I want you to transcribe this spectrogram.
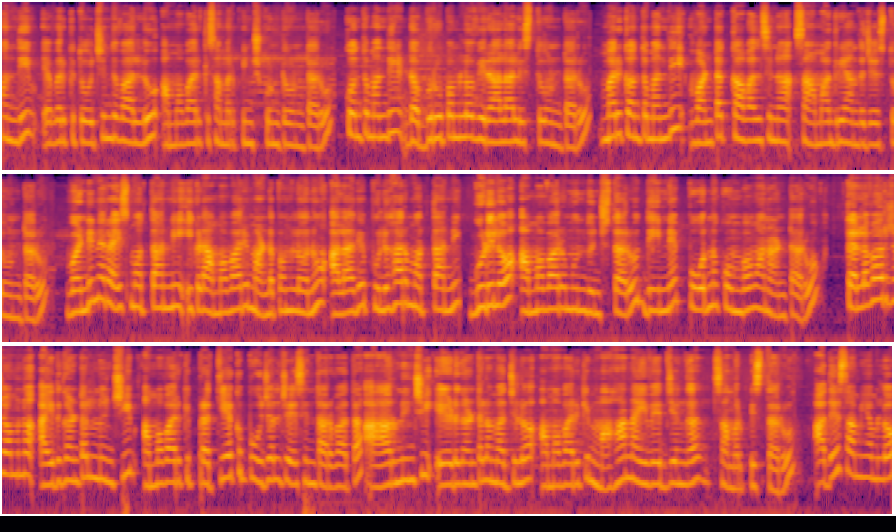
మంది ఎవరికి తోచింది వాళ్ళు అమ్మవారికి సమర్పించుకుంటూ ఉంటారు. కొంతమంది డబ్బు రూపంలో విరాళాలు ఇస్తూ ఉంటారు. మరి కొంతమంది వంటకు కావాల్సిన సామాగ్రి అందజేస్తూ ఉంటారు. వండిన రైస్ మొత్తాన్ని ఇక్కడ అమ్మవారి మండపంలోను అలాగే పులిహార మొత్తాన్ని గుడిలో అమ్మవారు ముందు ఉంచుతారు. దీన్నే పూర్ణ కుంభం అని అంటారు. తెల్లవారుజామున ఐదు గంటల నుంచి అమ్మవారికి ప్రత్యేక పూజలు చేసిన తర్వాత ఆరు నుంచి ఏడు గంటల మధ్యలో అమ్మవారికి మహా నైవేద్యంగా సమర్పిస్తారు. అదే సమయంలో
